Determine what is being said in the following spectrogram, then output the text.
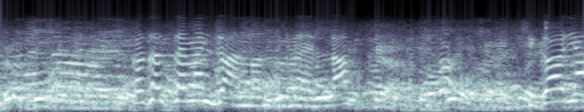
Però dentro non è buono. Cosa stai mangiando Antonella? Cicoria?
